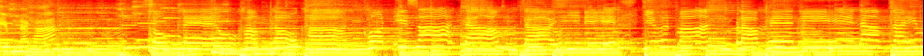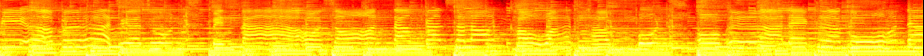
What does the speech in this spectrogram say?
เต็มนะคะ สมแล้วคำเล่าขานคนอีสานน้ำใจดี ยืนมันประเพณีน้ำใจมีเอื้อเฟื้อเจือจุน เป็นตาอ่อนสอนตามกันสลอนเข้าวัดทำบุญโอบเอื้อและเกื้อกูลได้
